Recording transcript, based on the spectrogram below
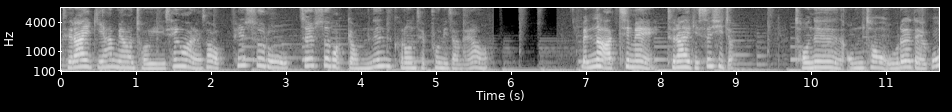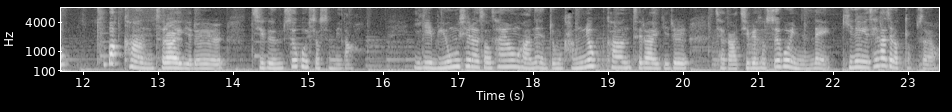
드라이기 하면 저희 생활에서 필수로 쓸 수밖에 없는 그런 제품이잖아요. 맨날 아침에 드라이기 쓰시죠? 저는 엄청 오래되고 투박한 드라이기를 지금 쓰고 있었습니다. 이게 미용실에서 사용하는 좀 강력한 드라이기를 제가 집에서 쓰고 있는데 기능이 세 가지밖에 없어요.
